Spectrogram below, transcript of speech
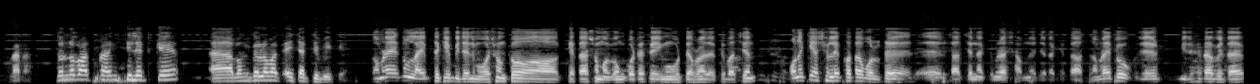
আপনারা। ধন্যবাদ ক্রাইম সিলেটকে এবং ধন্যবাদ এইচআর টিভিকে আমরা এখন লাইভ থেকে বিদায় নিব। অসংখ্য ক্রেতা সমাগম ঘটেছে এই মুহূর্তে আপনারা দেখতে পাচ্ছেন। অনেকে আসলে কথা বলতে চাচ্ছেন না ক্যামেরার সামনে যেটা ক্রেতা আছেন। আমরা একটু যে বিষয়টা বিদায়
